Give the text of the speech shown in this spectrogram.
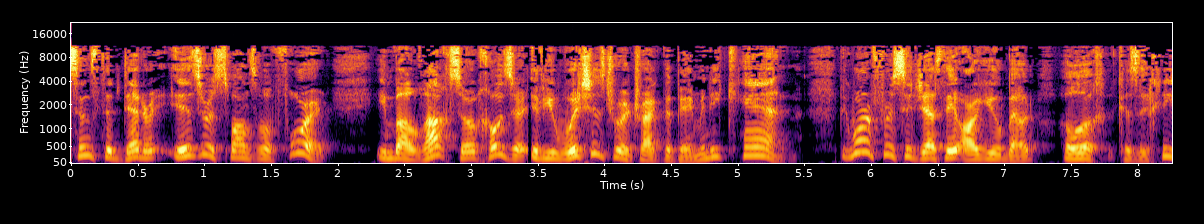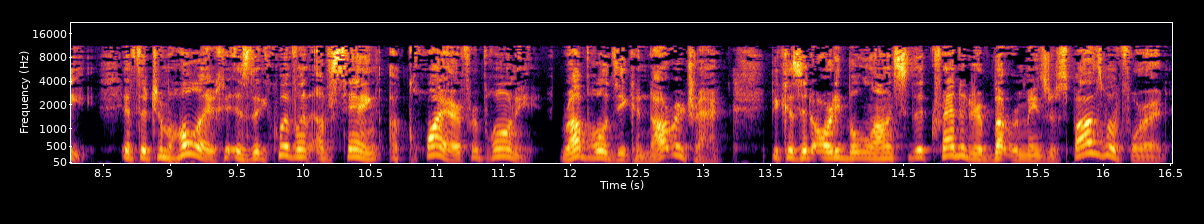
since the debtor is responsible for it, if he wishes to retract the payment, he can. The Gemara first suggests they argue about holach kazichi. If the term holach is the equivalent of saying acquire for pony. Rav holds he cannot retract because it already belongs to the creditor but remains responsible for it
